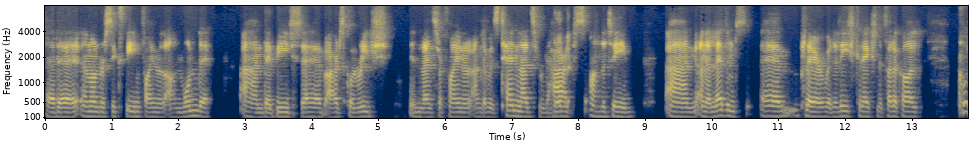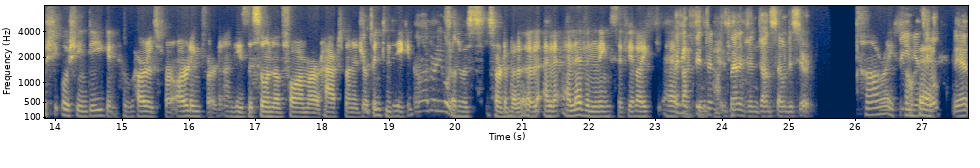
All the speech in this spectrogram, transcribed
had uh, an under 16 final on Monday and they beat uh, Laois in the Leinster final and there was 10 lads from the Harps on the team and an 11th um, player with a Laois connection, a fellow called Oisin Deegan, who hurls for Urlingford, and he's the son of former Hearts manager Fintan Deegan. Oh, very good. So there was sort of a, a, a- eleven links, if you like. Uh, I think Fintan is managing Johnstown this year. All right, Convenience okay. club. Yeah.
